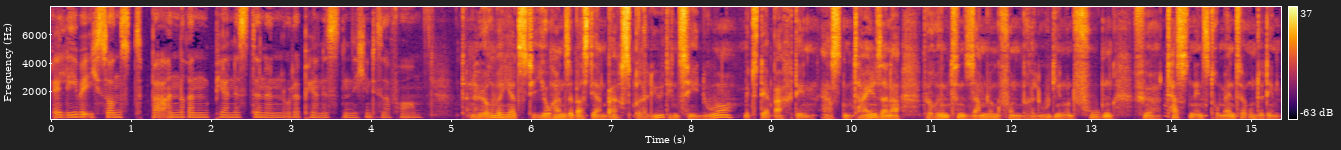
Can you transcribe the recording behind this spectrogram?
erlebe ich sonst bei anderen Pianistinnen oder Pianisten nicht in dieser Form. Dann hören wir jetzt Johann Sebastian Bachs Prälude in C-Dur, mit der Bach den ersten Teil seiner berühmten Sammlung von Präludien und Fugen für Tasteninstrumente unter dem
